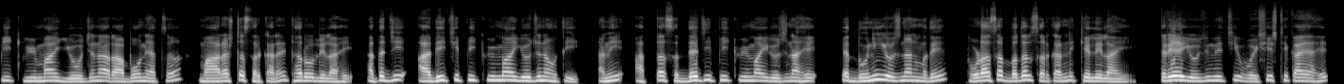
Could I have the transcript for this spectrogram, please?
पीक विमा योजना राबवण्याचं महाराष्ट्र सरकारने ठरवलेलं आहे. आता जी आधीची पीक विमा योजना होती आणि आता सध्याची पीक विमा योजना आहे या दोन्ही योजनांमध्ये थोडासा बदल सरकारने केलेला आहे. तर या योजनेची वैशिष्ट्ये काय आहेत?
